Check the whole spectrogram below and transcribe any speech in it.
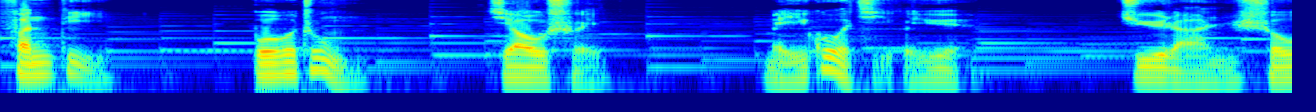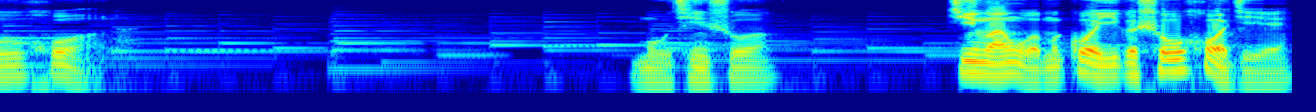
翻地、播种、浇水，没过几个月，居然收获了。母亲说：“今晚我们过一个收获节，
